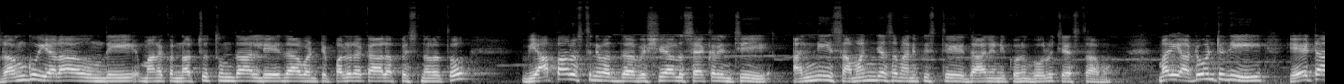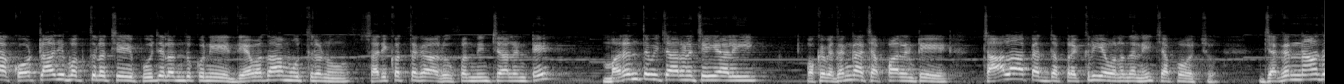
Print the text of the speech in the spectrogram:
రంగు ఎలా ఉంది మనకు నచ్చుతుందా లేదా వంటి పలు రకాల ప్రశ్నలతో వ్యాపారస్తుని వద్ద విషయాలు సేకరించి అన్నీ సమంజసం అనిపిస్తే దానిని కొనుగోలు చేస్తాము. మరి అటువంటిది ఏటా కోట్లాది భక్తులచే పూజలందుకునే దేవతామూర్తులను సరికొత్తగా రూపొందించాలంటే మరింత విచారణ చేయాలి. ఒక విధంగా చెప్పాలంటే చాలా పెద్ద ప్రక్రియ ఉన్నదని చెప్పవచ్చు. జగన్నాథ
